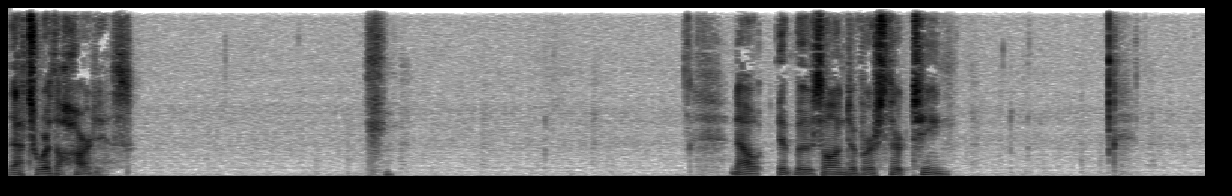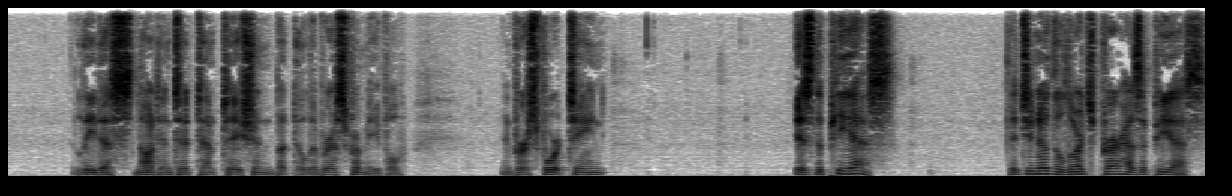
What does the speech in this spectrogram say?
That's where the heart is. now it moves on to verse 13. Lead us not into temptation, but deliver us from evil. In verse 14 is the PS. Did you know the Lord's Prayer has a PS?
